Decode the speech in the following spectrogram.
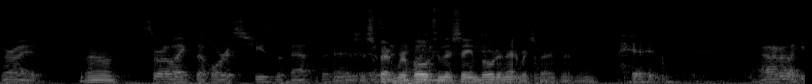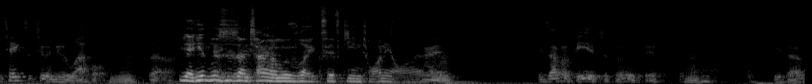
Right. Uh, Sort of like the horse. She's the fastest. I suspect we're both in the same boat in that respect. But, yeah. I don't know. He takes it to a new level, though. Yeah, he loses on time on move like 15, 20 a lot. Right. He's up a piece. Just move, dude. Come on. Peace out.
